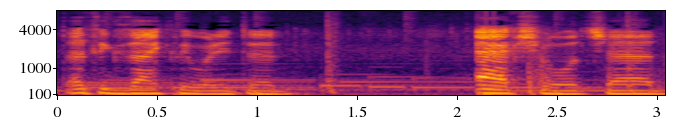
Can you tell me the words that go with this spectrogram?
that's exactly what he did. Actual Chad.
